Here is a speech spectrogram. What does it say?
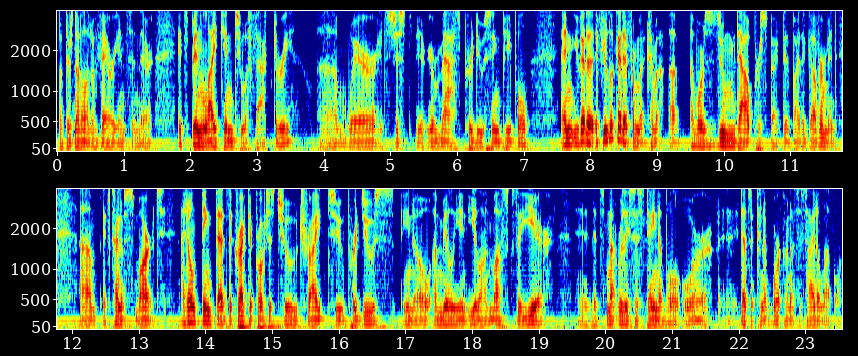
but there's not a lot of variance in there. It's been likened to a factory um, where it's just you're mass producing people. And you got to, if you look at it from a kind of a, a more zoomed out perspective by the government, um, it's kind of smart. I don't think that the correct approach is to try to produce, you know, a million Elon Musks a year. That's not really sustainable, or it doesn't kind of work on a societal level.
